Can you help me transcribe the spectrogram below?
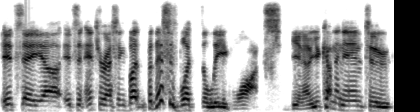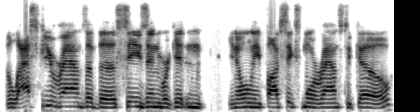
it's a uh, it's an interesting, but but this is what the league wants. You know, you're coming into the last few rounds of the season. We're getting you know only five six more rounds to go,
